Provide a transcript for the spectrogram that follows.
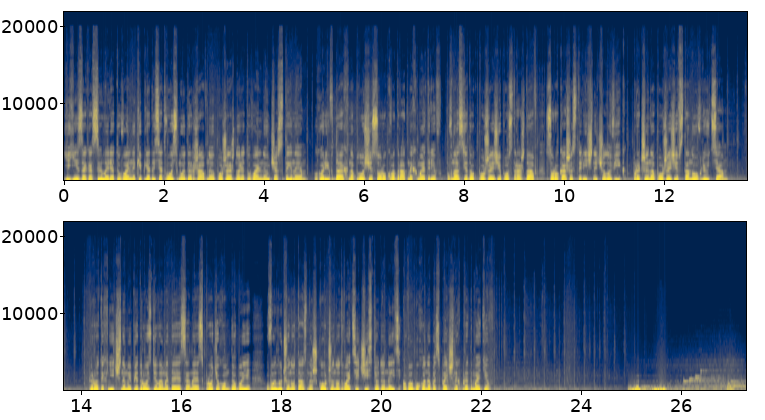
Її загасили рятувальники 58-ї державної пожежно-рятувальної частини. Горів дах на площі 40 квадратних метрів. Внаслідок пожежі постраждав 46-річний чоловік. Причина пожежі встановлюється. Піротехнічними підрозділами ДСНС протягом доби вилучено та знешкоджено 26 одиниць вибухонебезпечних предметів. thank you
